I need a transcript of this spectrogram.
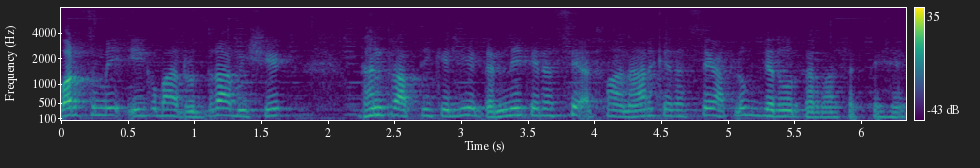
वर्ष में एक बार रुद्राभिषेक, धन प्राप्ति के लिए गन्ने के रस से अथवा अनार के रस से आप लोग ज़रूर करवा सकते हैं।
